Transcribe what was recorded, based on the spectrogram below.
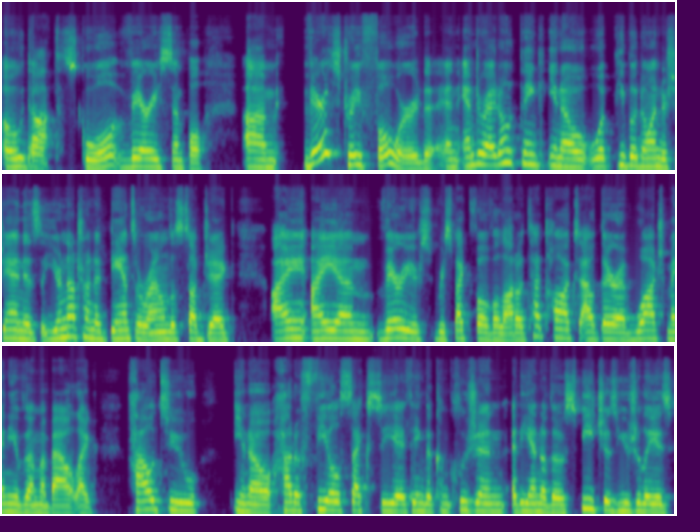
O dot school, very simple. Um, very straightforward. And Andrea, I don't think, you know, what people don't understand is that you're not trying to dance around the subject. I I am very respectful of a lot of TED Talks out there. I've watched many of them about like how to you know how to feel sexy i think the conclusion at the end of those speeches usually is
